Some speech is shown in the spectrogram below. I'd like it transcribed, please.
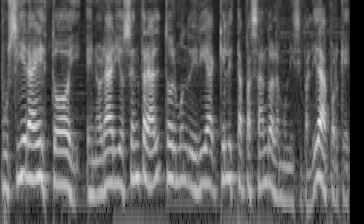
pusiera esto hoy en horario central, todo el mundo diría, ¿qué le está pasando a la municipalidad? Porque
